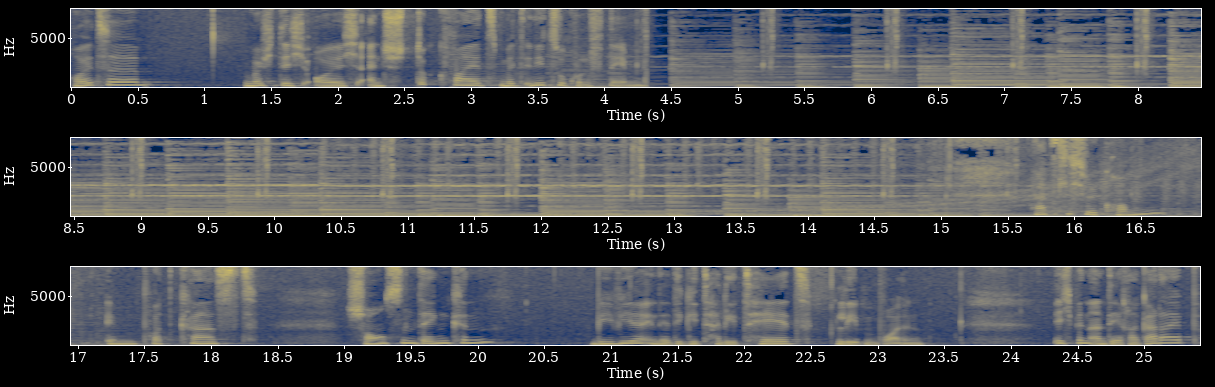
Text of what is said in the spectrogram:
Heute möchte ich euch ein Stück weit mit in die Zukunft nehmen. Herzlich willkommen im Podcast Chancen denken, wie wir in der Digitalität leben wollen. Ich bin Andera Gadeib,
